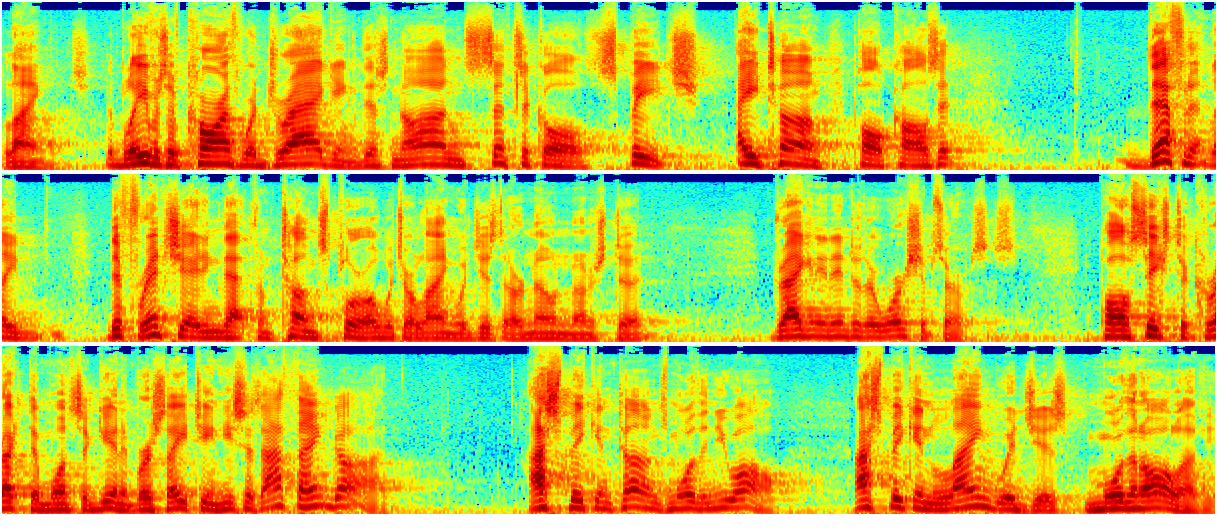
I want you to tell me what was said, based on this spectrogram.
language. The believers of Corinth were dragging this nonsensical speech, a tongue, Paul calls it, definitely differentiating that from tongues plural, which are languages that are known and understood, dragging it into their worship services. Paul seeks to correct them once again in verse 18. He says, I thank God. I speak in tongues more than you all. I speak in languages more than all of you.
